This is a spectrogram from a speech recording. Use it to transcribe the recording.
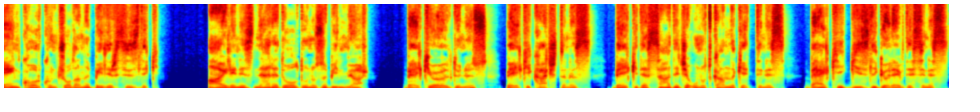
En korkunç olanı belirsizlik. Aileniz nerede olduğunuzu bilmiyor. Belki öldünüz, belki kaçtınız, belki de sadece unutkanlık ettiniz, belki gizli görevdesiniz.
